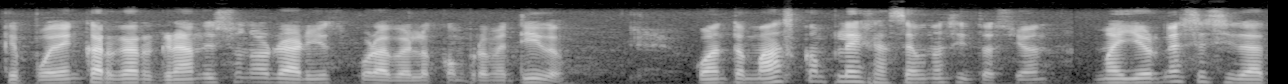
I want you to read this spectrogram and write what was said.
que pueden cargar grandes honorarios por haberlo comprometido. Cuanto más compleja sea una situación, mayor necesidad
